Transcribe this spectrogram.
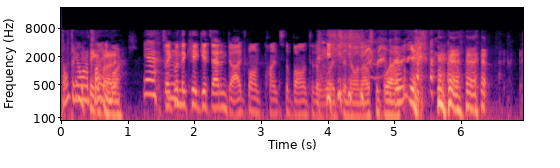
don't think I want to play about anymore. Yeah, It's like when the kid gets out in dodgeball and punts the ball into the woods and no one else can play. yeah.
